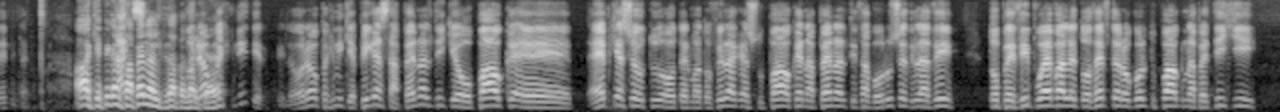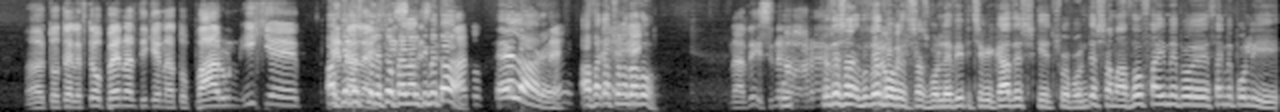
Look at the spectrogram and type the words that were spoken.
Δεν ήταν. Α, και πήγαν στα πέναλτι τα παιδάκια. Ωραίο ε. παιχνίδι, φίλε. Ωραίο παιχνίδι. Και πήγαν στα πέναλτι και ο Πάοκ ε, έπιασε ο, ο τερματοφύλακας του Πάοκ ένα πέναλτι. Θα μπορούσε δηλαδή το παιδί που έβαλε το δεύτερο γκολ του Πάοκ να πετύχει ε, το τελευταίο πέναλτι και να το πάρουν. Είχε. Α, και το τελευταίο πέναλτι μετά. Έλα, ρε. Ναι, Α, θα κάτσω να τα δω. Να δεις, είναι ωραίο. Δεν δε σας βολεύει, πιτσιρικάδες και τους προπονητές. Άμα δω, θα είμαι, θα είμαι πολύ.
